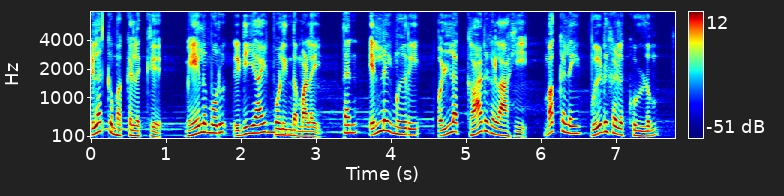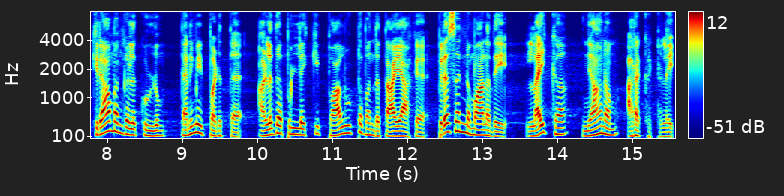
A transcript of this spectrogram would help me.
கிழக்கு மக்களுக்கு மேலும் ஒரு இடியாய் பொழிந்த மழை தன் எல்லை மீறி வெள்ளக்காடுகளாகி மக்களை வீடுகளுக்குள்ளும் கிராமங்களுக்குள்ளும் தனிமைப்படுத்த அழுத பிள்ளைக்கு பாலூட்ட வந்த தாயாக பிரசன்னமானதே லைக்கா ஞானம் அறக்கட்டளை.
